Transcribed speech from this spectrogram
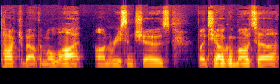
talked about them a lot on recent shows. But Thiago Motta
